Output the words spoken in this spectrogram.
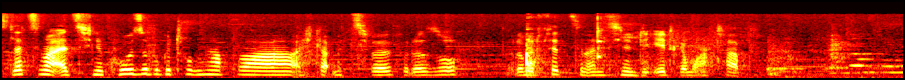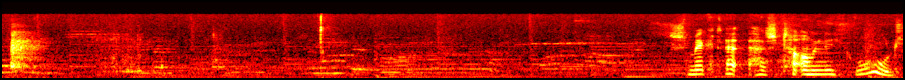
Das letzte Mal, als ich eine Kohlsuppe getrunken habe, war, ich glaube, mit 12 oder so. Oder mit 14, als ich eine Diät gemacht habe. Schmeckt er erstaunlich gut.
